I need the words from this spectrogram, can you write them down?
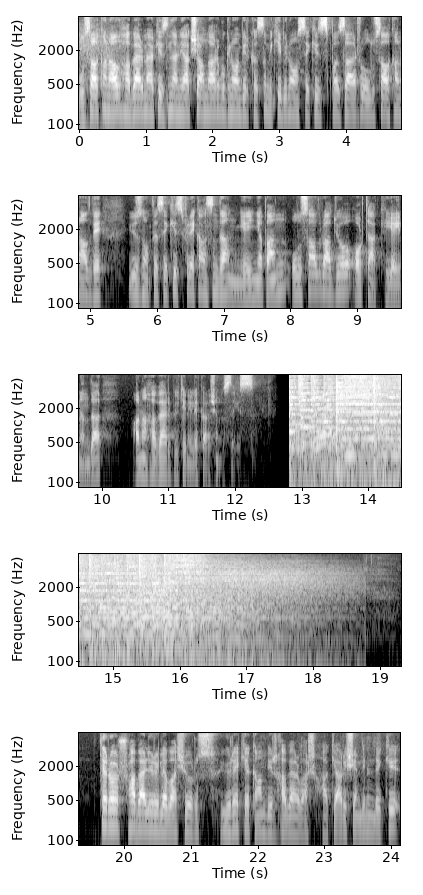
Ulusal Kanal Haber Merkezi'nden iyi akşamlar. Bugün 11 Kasım 2018 Pazar Ulusal Kanal ve 100.8 frekansından yayın yapan Ulusal Radyo ortak yayınında ana haber bülteniyle karşınızdayız. Terör haberleriyle başlıyoruz. Yürek yakan bir haber var. Hakkari Şemdinli'ndeki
